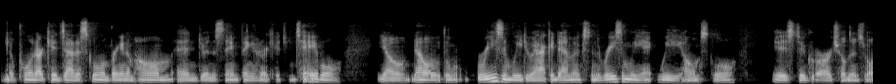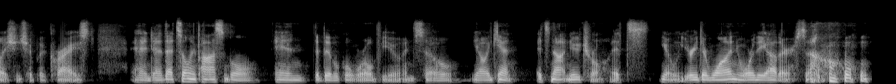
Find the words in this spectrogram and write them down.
you know pulling our kids out of school and bringing them home and doing the same thing at our kitchen table. You know, no, the reason we do academics and the reason we we homeschool is to grow our children's relationship with Christ, and uh, that's only possible in the biblical worldview. And so, you know, again, it's not neutral. It's you know you're either one or the other. So.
